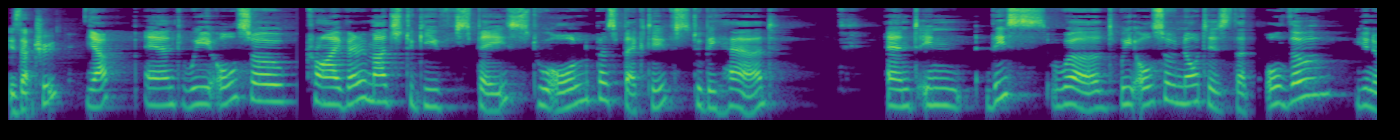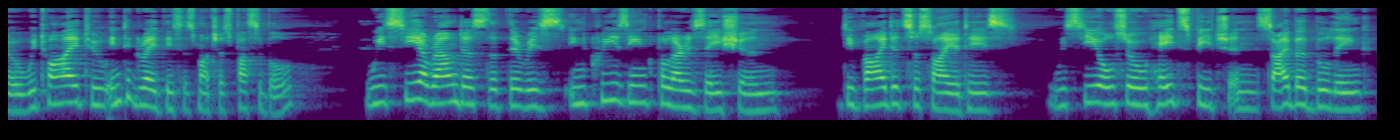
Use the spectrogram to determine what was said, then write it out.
Is that true? Yeah. And we also try very much to give space to all perspectives to be heard and in this world, we also notice that although, you know, we try to integrate this as much as possible, we see around us that there is increasing polarization, divided societies. We see also hate speech and cyberbullying.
